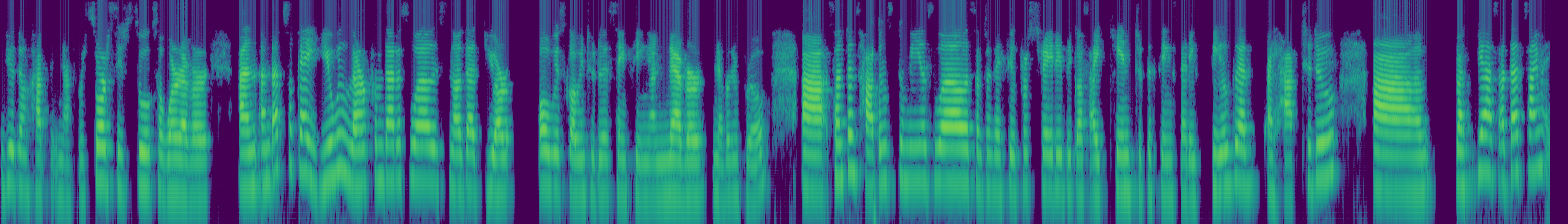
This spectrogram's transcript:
you don't have enough resources, tools, or whatever. And and that's okay. You will learn from that as well. It's not that you are always going to do the same thing and never never improve uh, sometimes happens to me as well sometimes i feel frustrated because i can't do the things that i feel that i have to do um, but yes at that time i,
